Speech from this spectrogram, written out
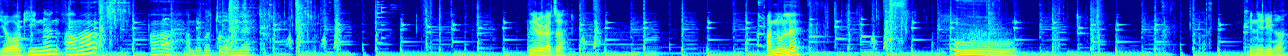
여기는 아마 아 아무것도 없네. 내려가자. 안 놀래? 오. 큰일이다.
